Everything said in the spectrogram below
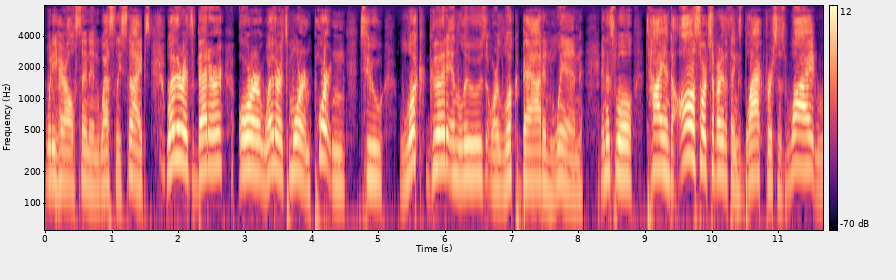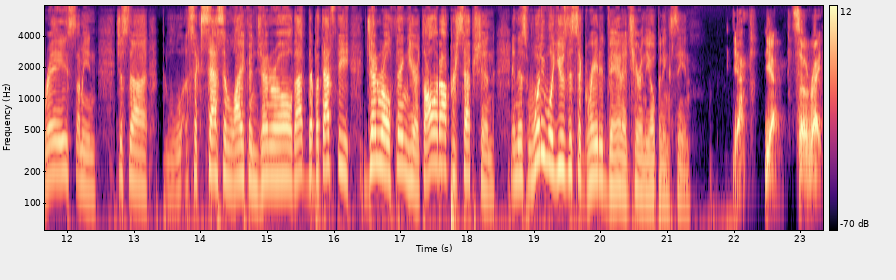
Woody Harrelson and Wesley Snipes, whether it's better or whether it's more important to look good and lose or look bad and win. And this will tie into all sorts of other things, black versus white, race, I mean, just uh, success in life in general. That, that, but that's the general thing here. It's all about perception, and this Woody will use this a great advantage here in the opening scene. Yeah, yeah. So right.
